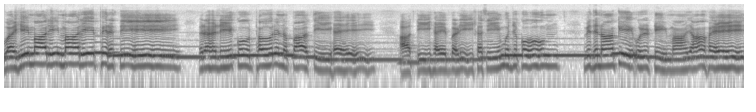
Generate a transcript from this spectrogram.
वही मारी मारी फिरती, रहने को ठोर न पाती है। आती है बड़ी हँसी मुझको, विधना की उल्टी माया है।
